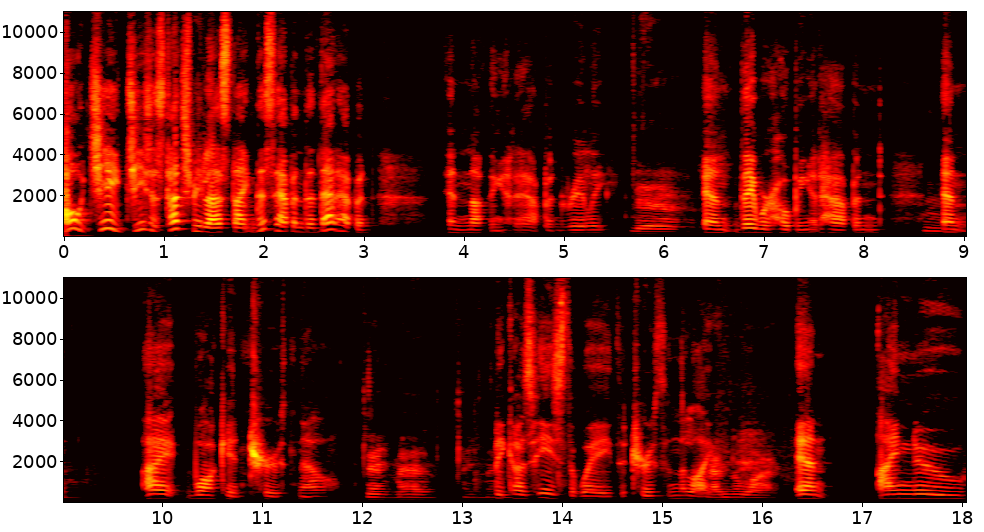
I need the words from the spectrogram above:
"Oh, gee, Jesus touched me last night, and this happened, and that happened," and nothing had happened really. Yeah. And they were hoping it happened, and I walk in truth now Amen. Amen. because He's the way, the truth, and the life. I'm the life. And I knew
